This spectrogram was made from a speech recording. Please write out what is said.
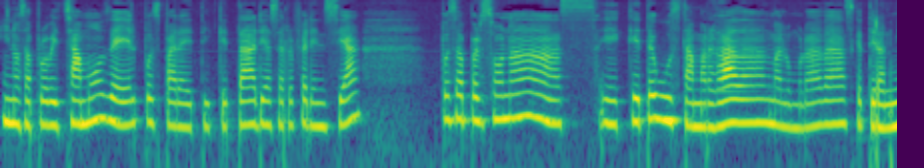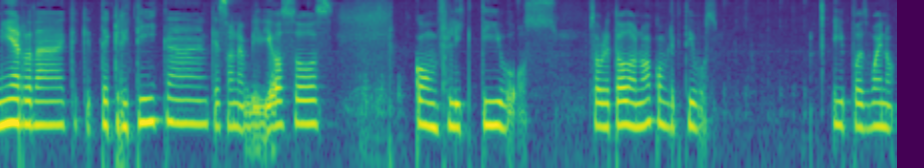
Y nos aprovechamos de él pues para etiquetar y hacer referencia pues a personas eh, que te gustan, amargadas, malhumoradas, que tiran mierda, que te critican, que son envidiosos, conflictivos, sobre todo, ¿no? Conflictivos. Y pues bueno,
